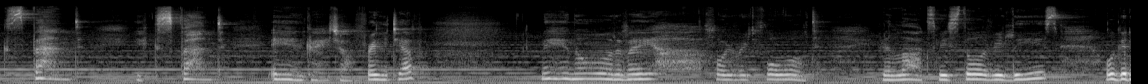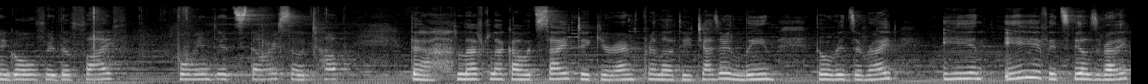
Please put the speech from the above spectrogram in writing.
expand, expand. And great job. Reach up. And all the way forward fold. Relax, restore, release. We're gonna go for the five pointed star. So top the left leg outside, take your arms parallel to each other, lean towards the right. And if it feels right,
